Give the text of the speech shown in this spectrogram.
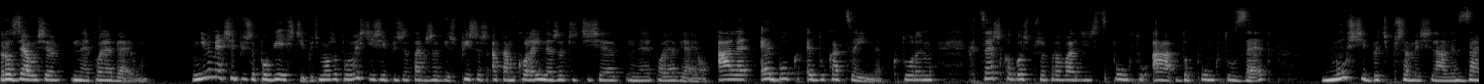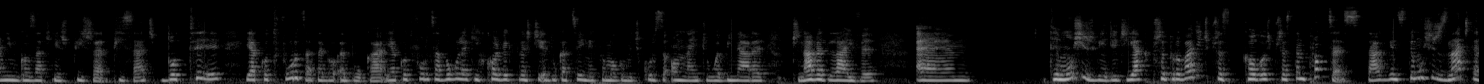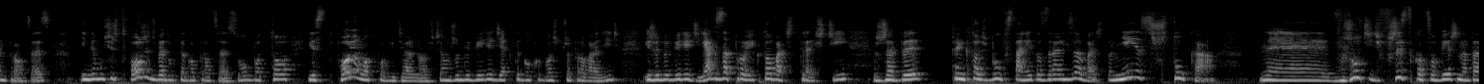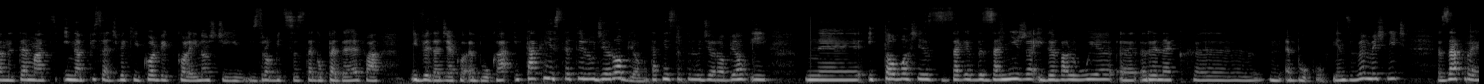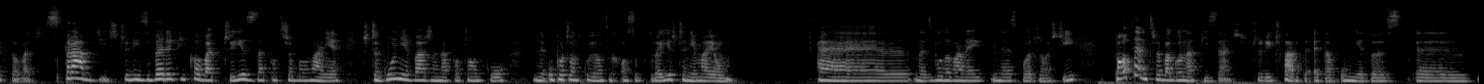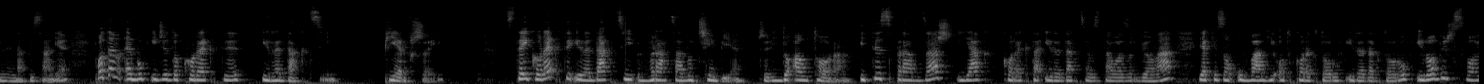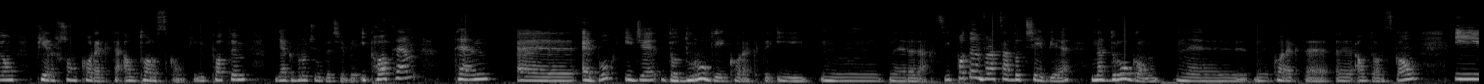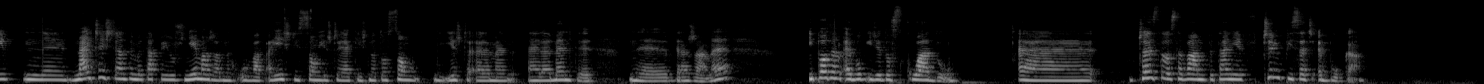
rozdziały się pojawiają. Nie wiem, jak się pisze powieści. Być może powieści się pisze tak, że wiesz, piszesz, a tam kolejne rzeczy ci się pojawiają. Ale e-book edukacyjny, w którym chcesz kogoś przeprowadzić z punktu A do punktu Z, musi być przemyślany, zanim go zaczniesz pisze, pisać, bo ty, jako twórca tego e-booka, jako twórca w ogóle jakichkolwiek treści edukacyjnych, to mogą być kursy online, czy webinary, czy nawet live'y, em, ty musisz wiedzieć, jak przeprowadzić przez kogoś przez ten proces, tak? Więc ty musisz znać ten proces i ty musisz tworzyć według tego procesu, bo to jest Twoją odpowiedzialnością, żeby wiedzieć, jak tego kogoś przeprowadzić i żeby wiedzieć, jak zaprojektować treści, żeby ten ktoś był w stanie to zrealizować. To nie jest sztuka. E, wrzucić wszystko, co wiesz na dany temat i napisać w jakiejkolwiek kolejności i zrobić z tego PDF-a i wydać jako e-booka. I tak niestety ludzie robią. Tak niestety ludzie robią i, e, i to właśnie jakby zaniża i dewaluuje e, rynek e-booków. Więc wymyślić, zaprojektować, sprawdzić, czyli zweryfikować, czy jest zapotrzebowanie, szczególnie ważne na początku, u początkujących osób, które jeszcze nie mają zbudowanej społeczności, Potem trzeba go napisać, czyli czwarty etap u mnie to jest yy, napisanie. Potem e-book idzie do korekty i redakcji pierwszej. Z tej korekty i redakcji wraca do ciebie, czyli do autora. I ty sprawdzasz, jak korekta i redakcja została zrobiona, jakie są uwagi od korektorów i redaktorów, i robisz swoją pierwszą korektę autorską, czyli po tym, jak wrócił do ciebie. I potem ten e-book idzie do drugiej korekty i mm, redakcji, potem wraca do Ciebie na drugą mm, korektę e, autorską i mm, najczęściej na tym etapie już nie ma żadnych uwag, a jeśli są jeszcze jakieś, no to są jeszcze elementy wdrażane i potem e-book idzie do składu. E, często dostawałam pytanie, w czym pisać e-booka?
